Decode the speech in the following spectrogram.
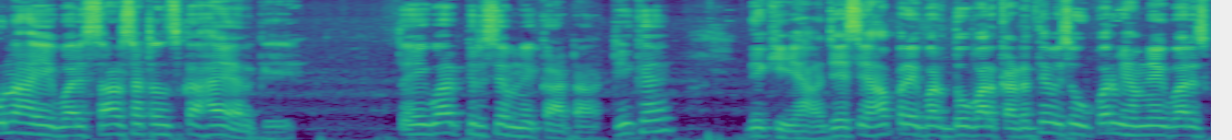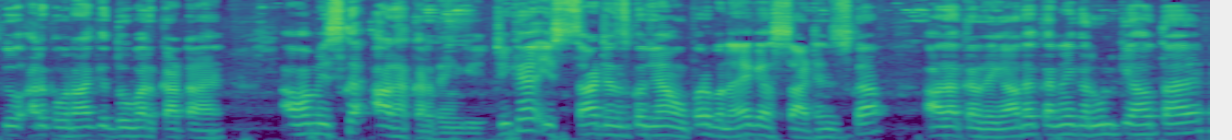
पुनः एक बार साठ अंश का है अर्क ये तो एक बार फिर से हमने काटा, ठीक है? देखिए यहाँ, जैसे यहाँ पर एक बार दो बार काटे थे, वैसे ऊपर भी हमने एक बार इसको अर्क बना के दो बार काटा है। अब हम इसका आधा कर देंगे, ठीक है? इस साठ इंच को जहाँ ऊपर बनाया गया, साठ इंच का आधा कर देंगे। आधा करने का रूल क्या होता है?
